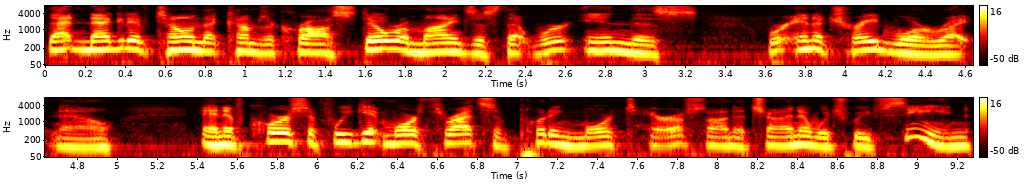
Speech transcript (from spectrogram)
that negative tone that comes across still reminds us that we're in this we're in a trade war right now. And of course, if we get more threats of putting more tariffs onto China, which we've seen,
